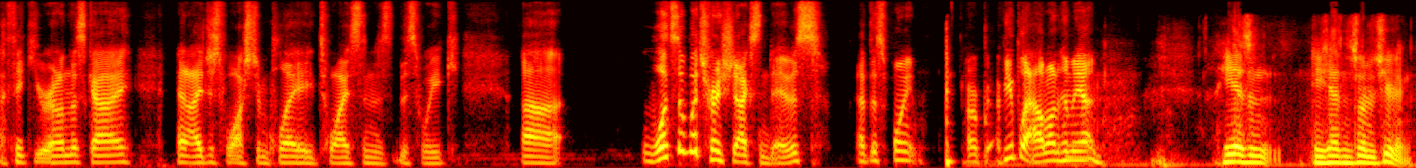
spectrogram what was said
I think you were on this guy, and I just watched him play twice in this, this week. Uh, what's up with Trayce Jackson-Davis at this point? Are, are people out on him yet? He hasn't he hasn't started shooting.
